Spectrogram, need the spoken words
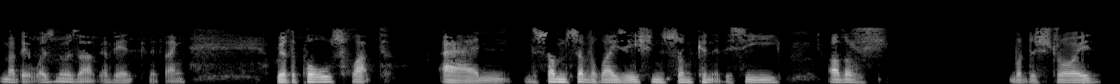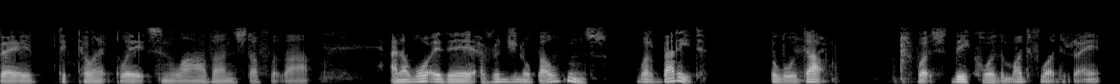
maybe it was Noah's Ark event kind of thing, where the poles flipped and some civilizations sunk into the sea, others were destroyed by tectonic plates and lava and stuff like that. And a lot of the original buildings were buried below hmm. that, what they call the mud flood, right?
